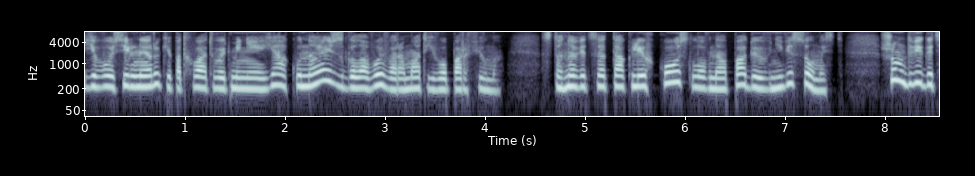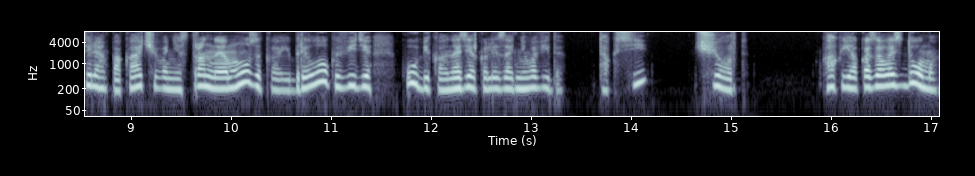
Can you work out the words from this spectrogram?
Его сильные руки подхватывают меня, и я окунаюсь с головой в аромат его парфюма. Становится так легко, словно падаю в невесомость. Шум двигателя, покачивание, странная музыка и брелок в виде кубика на зеркале заднего вида. Такси? Чёрт! Как я оказалась дома?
